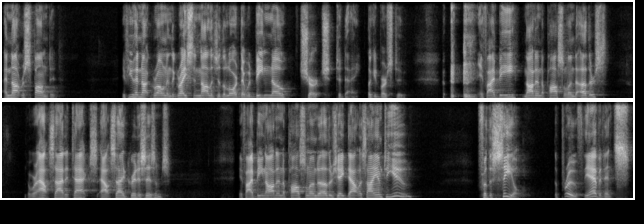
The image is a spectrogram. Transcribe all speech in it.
and not responded, if you had not grown in the grace and knowledge of the Lord, there would be no church today. Look at verse 2. if I be not an apostle unto others, there were outside attacks, outside criticisms. If I be not an apostle unto others, yea, doubtless I am to you. For the seal, the proof, the evidence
